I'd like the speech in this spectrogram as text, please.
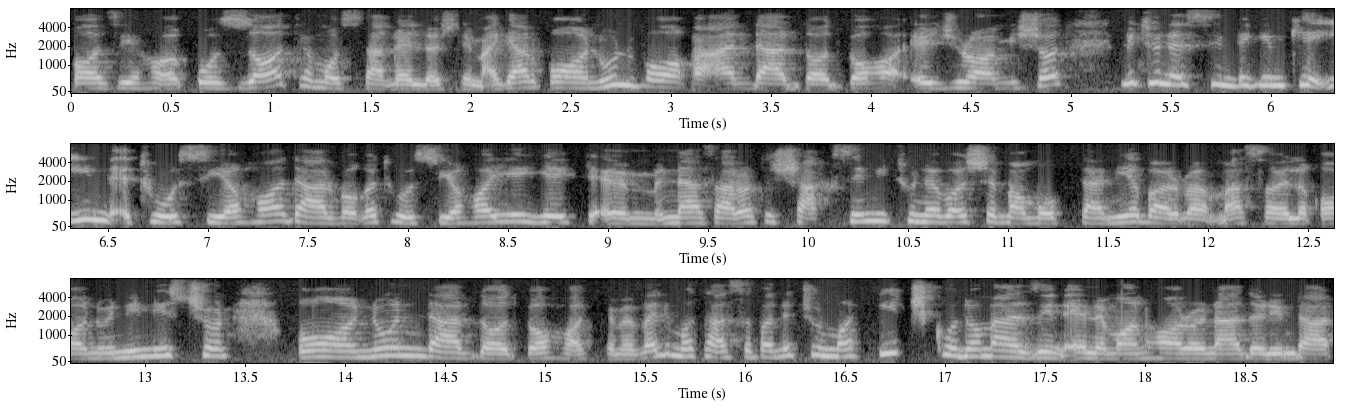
قاضی ها قضات مستقل داشتیم اگر قانون واقعا در دادگاه ها اجرا می‌شد می‌تونستیم بگیم که این توصیه ها در واقع توصیه های یک نظرات شخصی می‌تونه باشه و مبتنی بر مسائل قانونی نیست چون قانون در دادگاه حاکمه. ولی متاسفانه چون ما هیچ کدوم از این المان ها رو نداریم در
